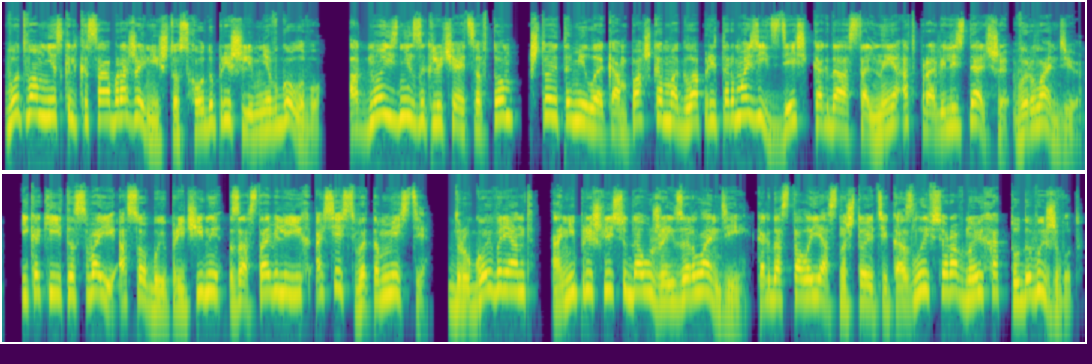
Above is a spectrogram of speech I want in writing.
вот вам несколько соображений, что сходу пришли мне в голову. Одно из них заключается в том, что эта милая компашка могла притормозить здесь, когда остальные отправились дальше, в Ирландию. И какие-то свои особые причины заставили их осесть в этом месте. Другой вариант – они пришли сюда уже из Ирландии, когда стало ясно, что эти козлы все равно их оттуда выживут.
